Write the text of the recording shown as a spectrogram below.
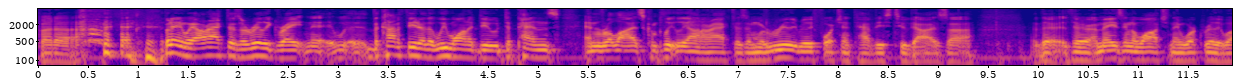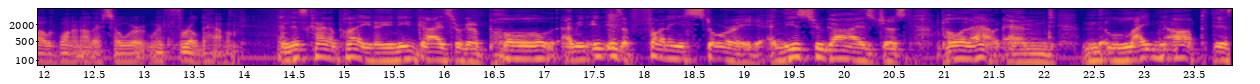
But uh, but anyway, our actors are really great, and it, the kind of theater that we want to do depends and relies completely on our actors, and we're really really fortunate to have these two guys. Uh, they're they're amazing to watch, and they work really well with one another. So we're we're thrilled to have them. And this kind of play, you know, you need guys who are going to pull. I mean, it is a funny story, and these two guys just pull it out and lighten up this.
